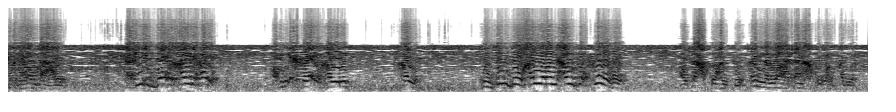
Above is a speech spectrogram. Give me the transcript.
فتتربى عليه ففي إبداء الخير خير وفي إخفاء الخير خير. إن تبدوا خيرا أو تخفوه أو تعفو عن سوء فإن الله كان عفوا قديرا.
